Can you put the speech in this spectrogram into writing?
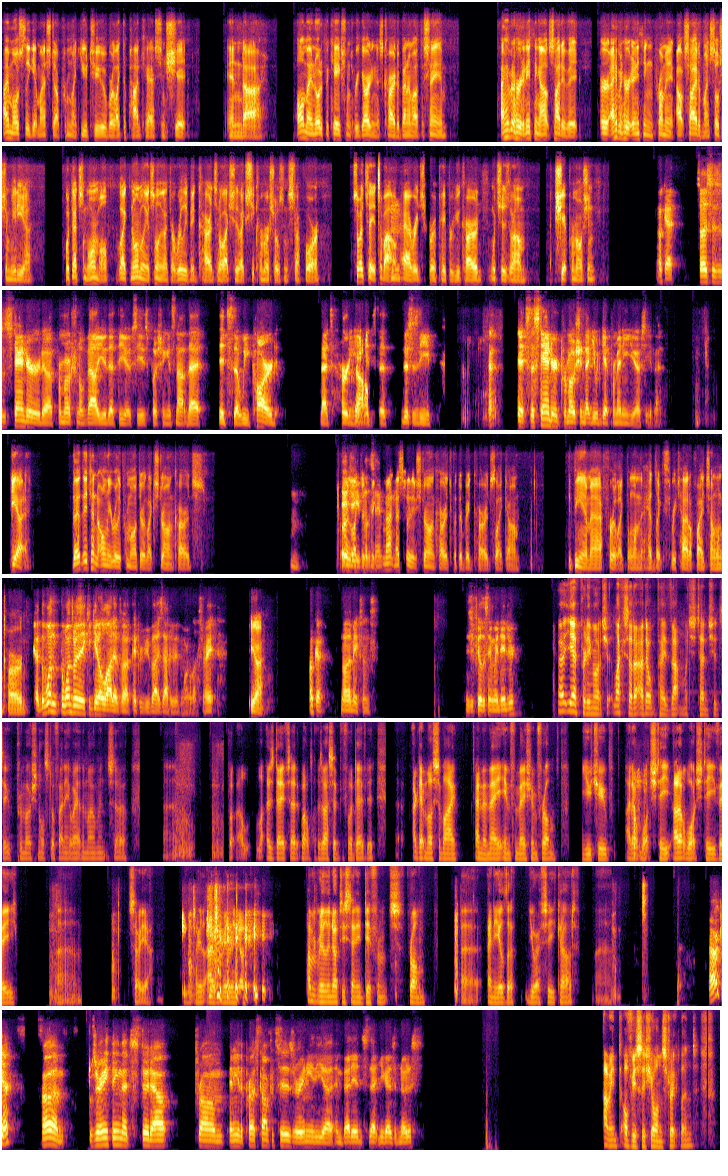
I mostly get my stuff from like YouTube or like the podcasts and shit. And uh, all my notifications regarding this card have been about the same. I haven't heard anything outside of it, or I haven't heard anything from it outside of my social media. But that's normal. Like normally, it's only like the really big cards that I'll actually like see commercials and stuff for. So I'd say it's about Hmm. average for a pay per view card, which is um shit promotion. Okay. So this is a standard uh, promotional value that the UFC is pushing. It's not that it's the weak card that's hurting No. it. It's the this is the it's the standard promotion that you would get from any UFC event. Yeah, they they tend to only really promote their like strong cards, Hmm. or AJ, like their big, not necessarily strong cards, but their big cards like um the BMF or like the one that had like three title fights on one card. Yeah, the one the ones where they could get a lot of uh, pay per view buys out of it, more or less, right? Yeah, Okay. No, that makes sense. Did you feel the same way, Danger? Uh, yeah, pretty much. Like I said, I, I don't pay that much attention to promotional stuff anyway at the moment. So, um, but I'll- as Dave said, well, as I said before, Dave did, uh, I get most of my MMA information from YouTube. I don't watch t- I don't watch TV. Um, so yeah, I really, I really, no- haven't really noticed any difference from uh, any other UFC card. Uh, Okay. Um, was there anything that stood out from any of the press conferences or any of the uh, embeddeds that you guys have noticed? I mean, obviously Sean Strickland.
